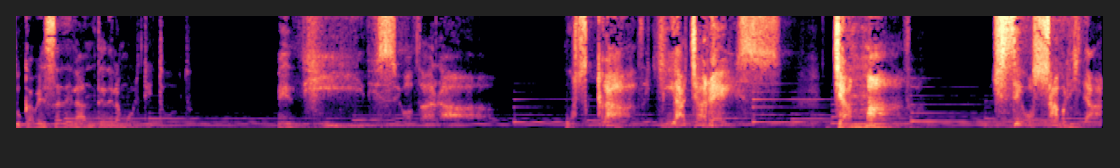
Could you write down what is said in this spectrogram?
su cabeza delante de la multitud. Pedid y se os dará. Buscad y hallaréis. Llamad se os abrirá.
